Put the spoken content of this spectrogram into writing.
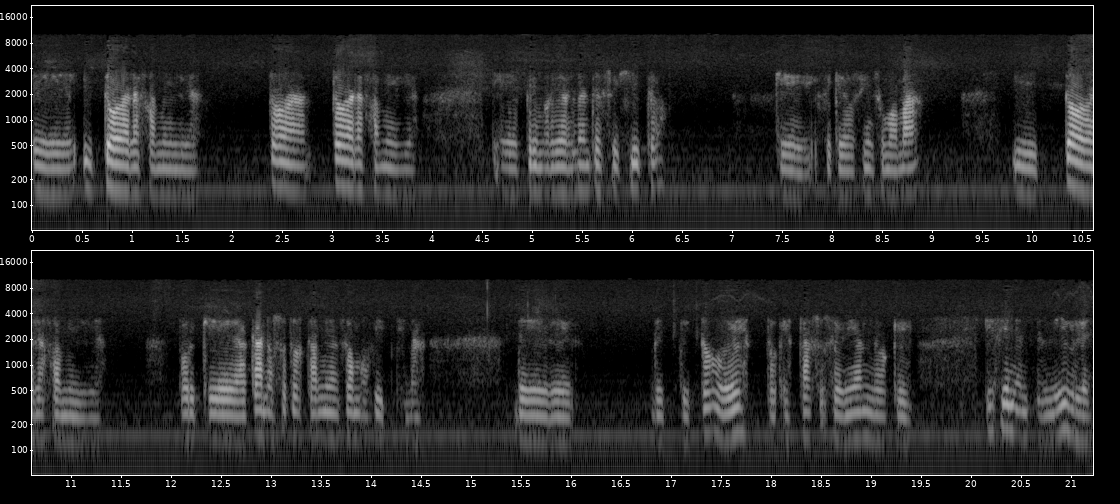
eh, y toda la familia, toda, toda la familia. Eh, primordialmente su hijito, que se quedó sin su mamá, y toda la familia, porque acá nosotros también somos víctimas de de, todo esto que está sucediendo, que es inentendible,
